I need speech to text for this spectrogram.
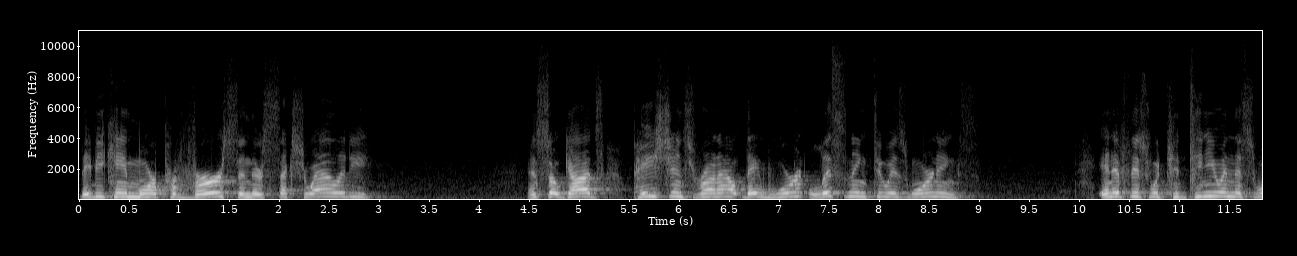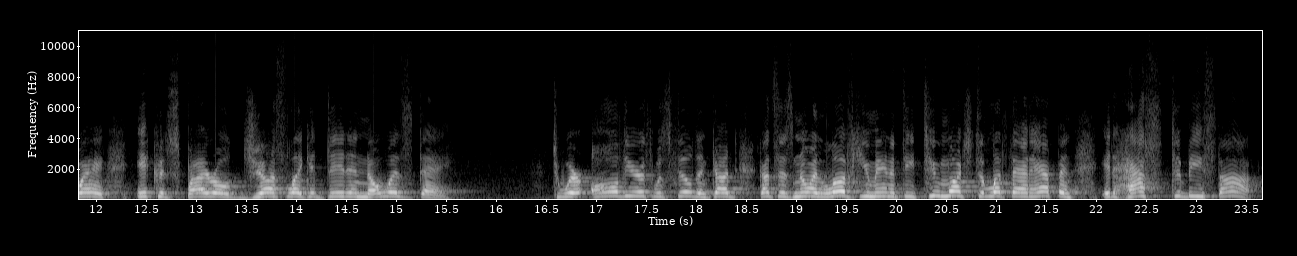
They became more perverse in their sexuality. And so God's patience run out. They weren't listening to his warnings. And if this would continue in this way, it could spiral just like it did in Noah's day to where all the earth was filled. And God, God says, No, I love humanity too much to let that happen. It has to be stopped.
